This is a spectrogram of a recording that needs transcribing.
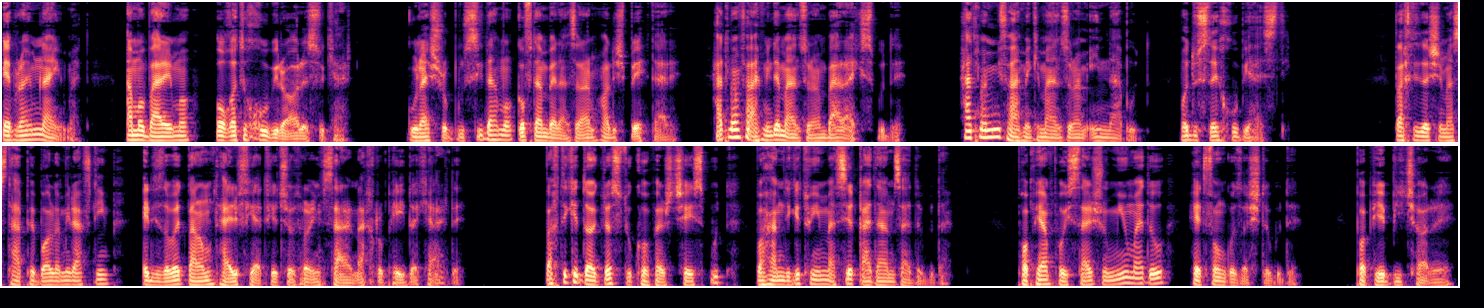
ابراهیم نیومد اما برای ما اوقات خوبی رو آرزو کرد. گونش رو بوسیدم و گفتم به نظرم حالش بهتره. حتما فهمیده منظورم برعکس بوده. حتما می‌فهمه که منظورم این نبود. ما دوستای خوبی هستیم. وقتی داشتیم از تپه بالا می‌رفتیم الیزابت برامون تعریف کرد که چطور این سرنخ رو پیدا کرده. وقتی که داگلاس تو کوپرس چیس بود با همدیگه تو این مسیر قدم زده بودن. پاپی هم پشت رو میومد و هدفون گذاشته بوده. پاپی بیچاره.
